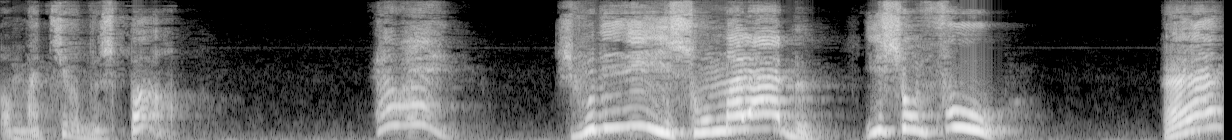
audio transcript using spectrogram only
en matière de sport. Eh ouais, je vous l'ai dit, ils sont malades, ils sont fous. Hein?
